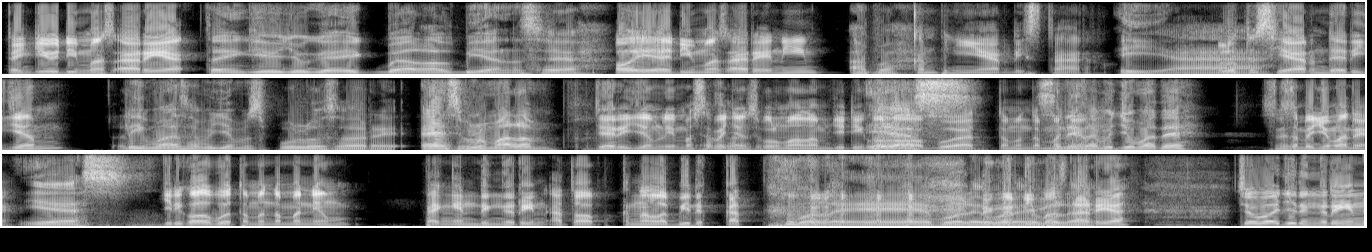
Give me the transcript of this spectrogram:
Thank you Dimas Arya. Thank you juga Iqbal Albiansyah. Oh iya, Dimas Arya ini Apa? kan penyiar di Star. Iya. Lu tuh siaran dari jam 5 sampai jam 10 sore. Eh, 10 malam. dari jam 5 sampai jam 10 malam. Jadi kalau Yes. buat teman-teman Senin yang sampai Jumat ya? Senin sampai Jumat ya? Yes. Jadi kalau buat teman-teman yang pengen dengerin atau kenal lebih dekat Boleh, boleh, dengan boleh. Dimas boleh. Arya, coba aja dengerin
